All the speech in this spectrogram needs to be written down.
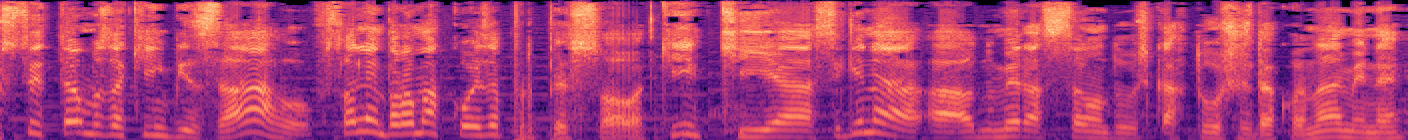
citamos aqui em Bizarro, só lembrar uma coisa pro pessoal aqui, que a, seguindo a, a numeração dos cartuchos da Konami, né,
